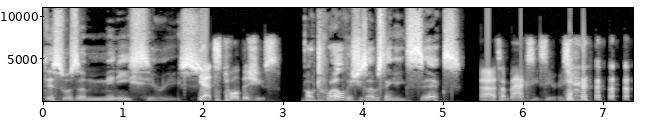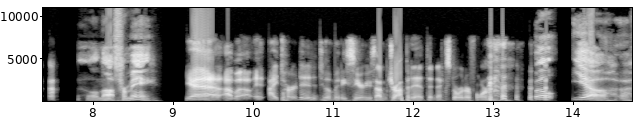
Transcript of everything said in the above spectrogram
this was a mini series. Yeah, it's 12 issues. Oh, 12 issues. I was thinking six. Uh, it's a maxi series. Well, not for me. yeah, I, I, I turned it into a mini series. I'm dropping it at the next order form. well, yeah. Uh,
